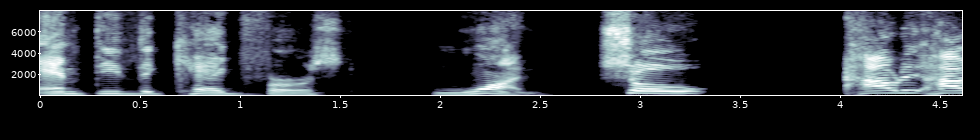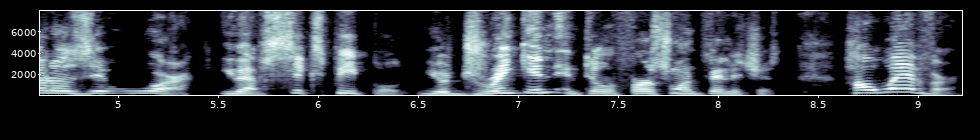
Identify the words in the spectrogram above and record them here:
emptied the keg first won. So how did how does it work? You have six people. You're drinking until the first one finishes. However,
